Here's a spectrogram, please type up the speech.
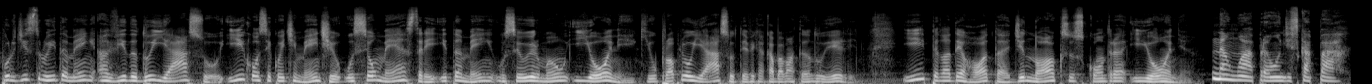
por destruir também a vida do Yasuo e, consequentemente, o seu mestre e também o seu irmão Ione, que o próprio Yasuo teve que acabar matando ele, e pela derrota de Noxus contra Ionia. Não há para onde escapar.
